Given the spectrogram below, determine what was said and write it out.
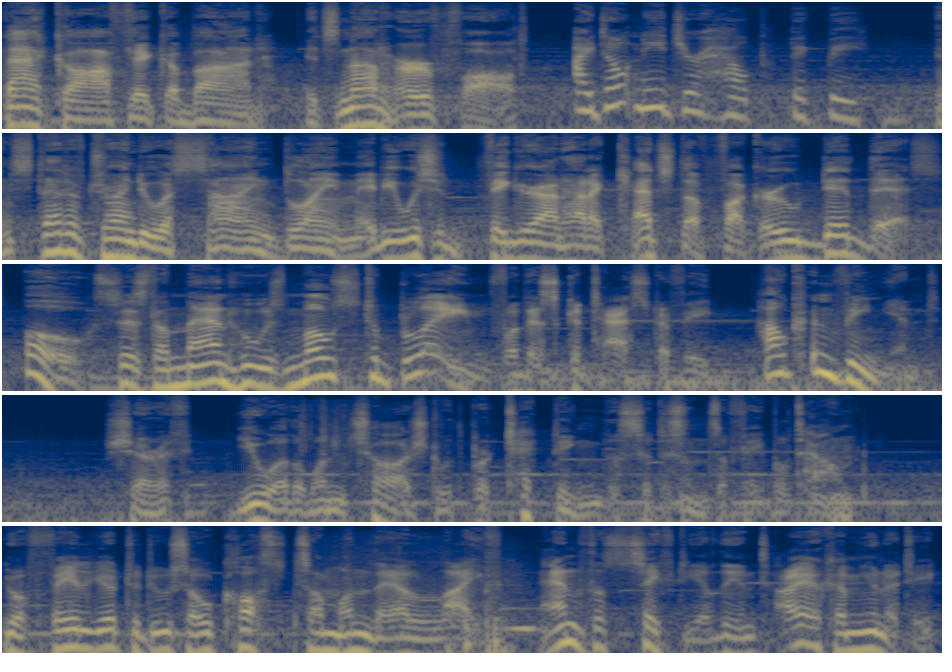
Back off, Ichabod. It's not her fault. I don't need your help, Bigby. Instead of trying to assign blame, maybe we should figure out how to catch the fucker who did this. Oh, says the man who is most to blame for this catastrophe. How convenient. Sheriff, you are the one charged with protecting the citizens of Fabletown. Your failure to do so cost someone their life and the safety of the entire community.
